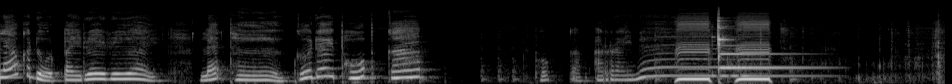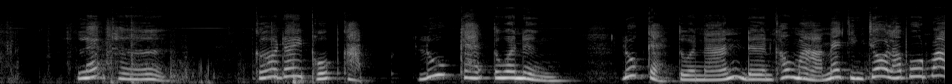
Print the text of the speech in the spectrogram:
แล้วกระโดดไปเรื่อยๆ และเธอก็ได้พบกับ พบกับอะไรนะ และเธอก็ได้พบกับลูกแกะตัวหนึ่ง ลูกแกะตัวนั้นเดินเข้ามาหาแม่จิงโจ้แล้วพูดว่า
